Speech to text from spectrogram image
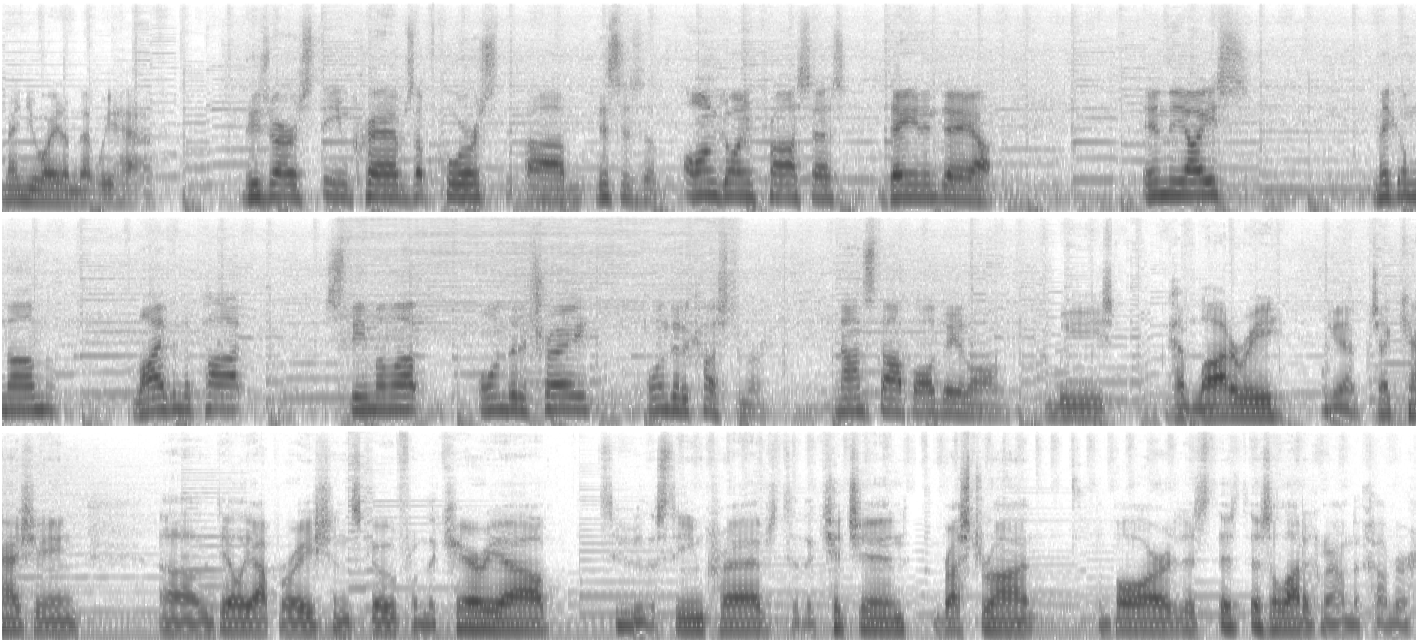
menu item that we have. These are our steamed crabs, of course. Um, this is an ongoing process, day in and day out. In the ice, make them numb, live in the pot, steam them up, onto the tray, onto the customer. Non-stop all day long. We have lottery, we have check cashing, uh, daily operations go from the carryout to the steam crabs to the kitchen, restaurant, the bar. There's, there's, there's a lot of ground to cover.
